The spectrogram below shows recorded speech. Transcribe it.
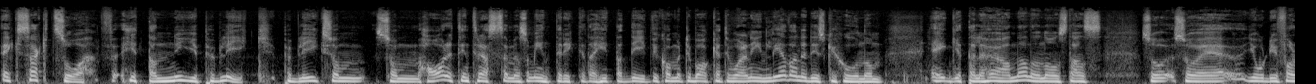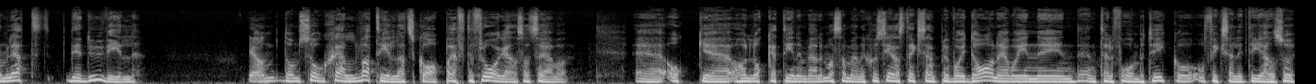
Exakt så. Hitta ny publik. Publik som, som har ett intresse men som inte riktigt har hittat dit. Vi kommer tillbaka till vår inledande diskussion om ägget eller hönan och någonstans så, så är, gjorde ju Formel 1 det du vill. Ja. De, de såg själva till att skapa efterfrågan så att säga. Eh, och eh, har lockat in en väldig massa människor. Senaste exemplet var idag när jag var inne i en, en telefonbutik och, och fixade lite grann. Så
